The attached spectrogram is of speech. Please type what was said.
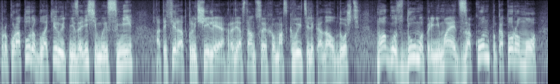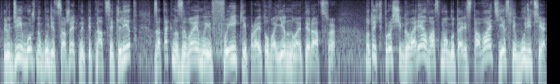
Прокуратура блокирует независимые СМИ. От эфира отключили радиостанцию «Эхо Москвы», телеканал «Дождь». Ну а Госдума принимает закон, по которому людей можно будет сажать на 15 лет за так называемые фейки про эту военную операцию – ну, то есть, проще говоря, вас могут арестовать, если будете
